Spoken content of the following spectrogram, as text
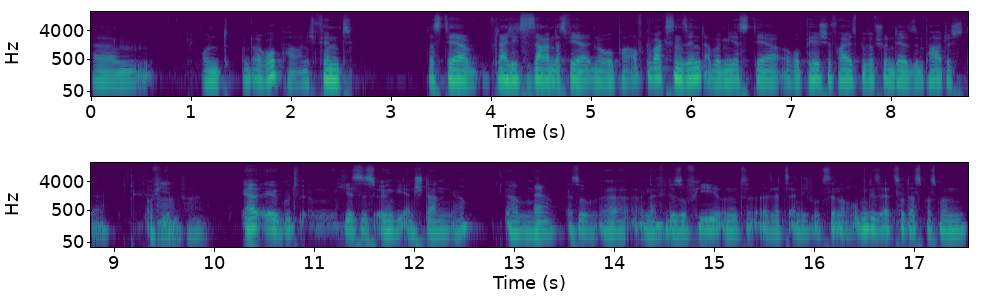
ähm, und, und Europa. Und ich finde, dass der, vielleicht liegt es daran, dass wir in Europa aufgewachsen sind, aber mir ist der europäische Freiheitsbegriff schon der sympathischste. Auf jeden ah. Fall. Ja, äh, gut, hier ist es irgendwie entstanden, ja. Ähm, ja. Also äh, in der Philosophie und äh, letztendlich wurde es dann auch umgesetzt, so das, was man,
